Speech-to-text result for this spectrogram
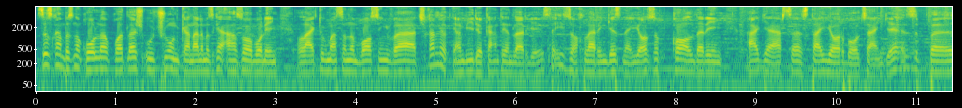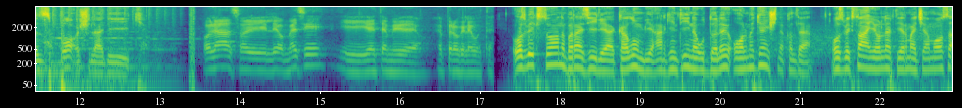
Siz ham bizni qo'llab quvvatlash uchun kanalimizga a'zo bo'ling. Like tugmasini bosing va chiqarilayotgan video kontentlarga esa izohlaringizni yozib qoldiring. Agar siz tayyor bo'lsangiz biz boshladik. Hola, soy Leo Messi y este es mi video. Espero que les guste. o'zbekiston braziliya kolumbiya argentina uddalay olmagan ishni qildi o'zbekiston ayollar terma jamoasi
